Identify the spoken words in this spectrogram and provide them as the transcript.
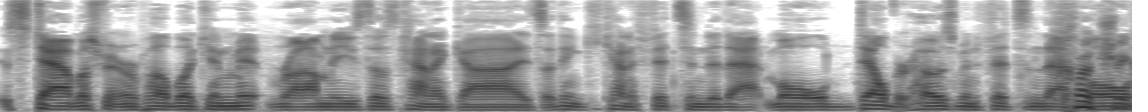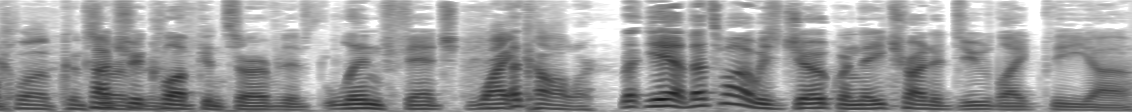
establishment Republican, Mitt Romney's those kind of guys. I think he kind of fits into that mold. Delbert Hosemann fits in that Country mold. club country club conservatives. Lynn Fitch, White That- collar. But yeah, that's why I always joke when they try to do like the uh,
